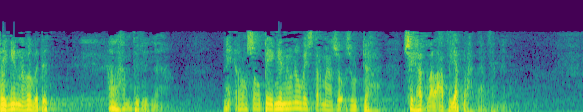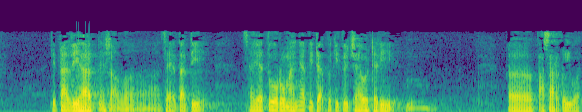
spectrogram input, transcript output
Pengen napa mboten? Alhamdulillah. Nek rasa pengen ngono wis termasuk sudah sehat walafiat lah kita lihat insyaallah saya tadi saya tuh rumahnya tidak begitu jauh dari uh, pasar Kliwot.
